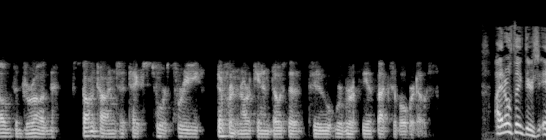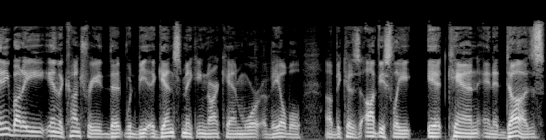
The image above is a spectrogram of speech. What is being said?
of the drug, sometimes it takes two or three different Narcan doses to reverse the effects of overdose. I don't think there's anybody in the country that would be against making Narcan more available uh, because obviously it can and it does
